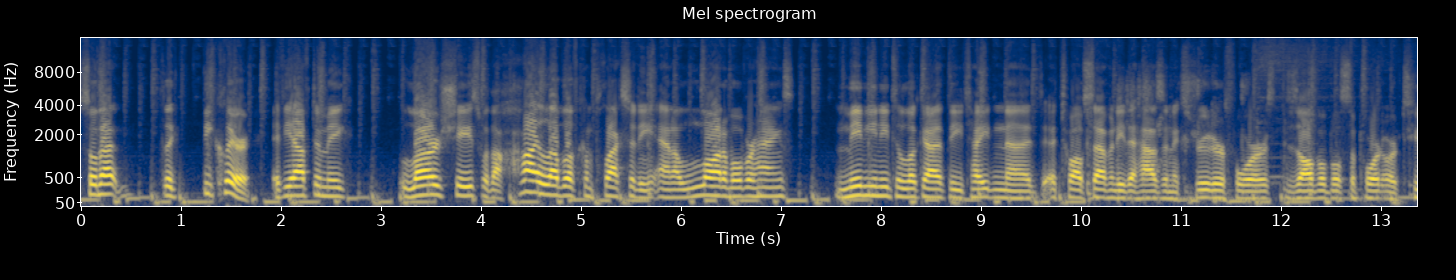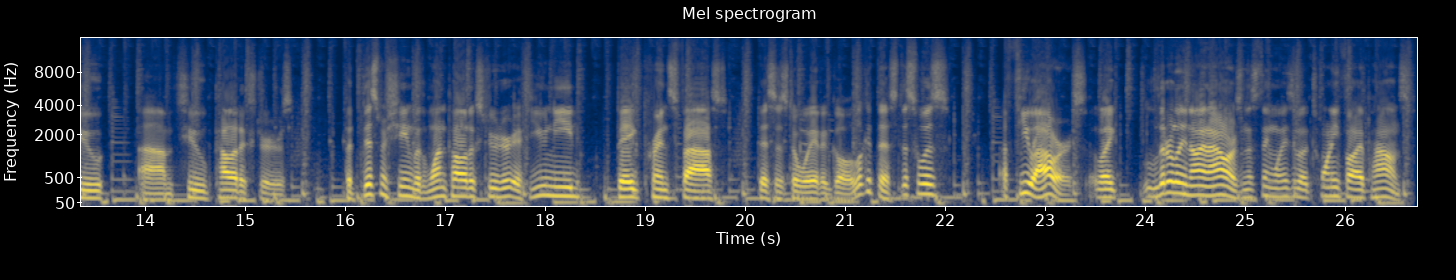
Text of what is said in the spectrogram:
So that, like, be clear, if you have to make large shapes with a high level of complexity and a lot of overhangs, Maybe you need to look at the Titan uh, 1270 that has an extruder for dissolvable support or two, um, two pellet extruders. But this machine with one pellet extruder, if you need big prints fast, this is the way to go. Look at this. This was a few hours, like literally nine hours, and this thing weighs about 25 pounds.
